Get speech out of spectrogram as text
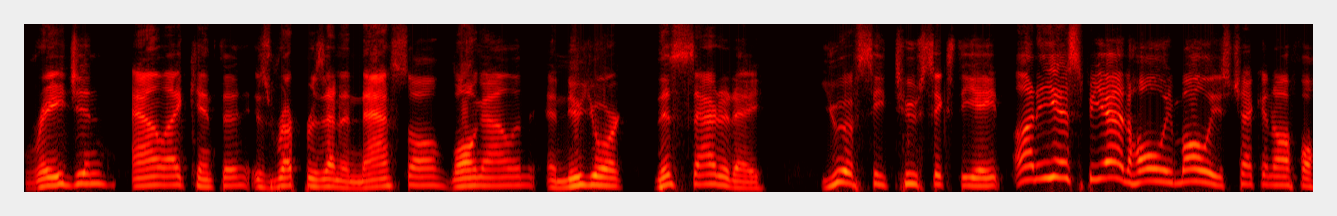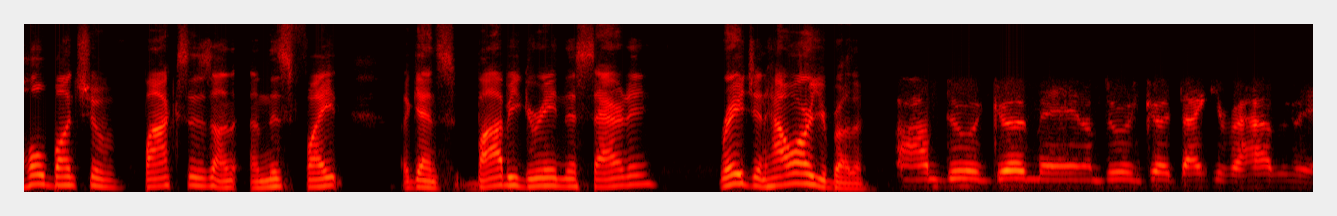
Raging Al Iaquinta is representing Nassau, Long Island, and New York this Saturday UFC 268 on ESPN. Holy moly, he's checking off a whole bunch of boxes on, on this fight against Bobby Green this Saturday. Raging, how are you, brother? I'm doing good, man. I'm doing good. Thank you for having me.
